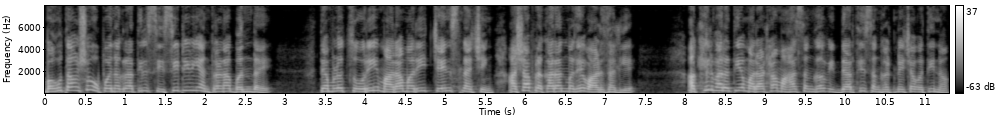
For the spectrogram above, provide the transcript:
बहुतांश उपनगरातील सीसीटीव्ही यंत्रणा बंद आहे. त्यामुळे चोरी मारामारी चेन स्नॅचिंग अशा प्रकारांमध्ये वाढ झाली आहे अखिल भारतीय मराठा महासंघ विद्यार्थी संघटनेच्या वतीनं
